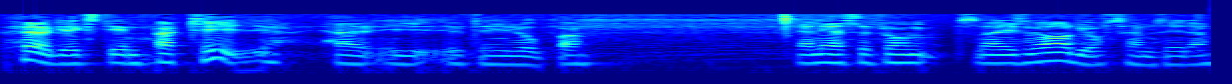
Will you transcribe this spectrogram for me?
högerextremt parti här i, ute i Europa. Jag läser från Sveriges Radios hemsida.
